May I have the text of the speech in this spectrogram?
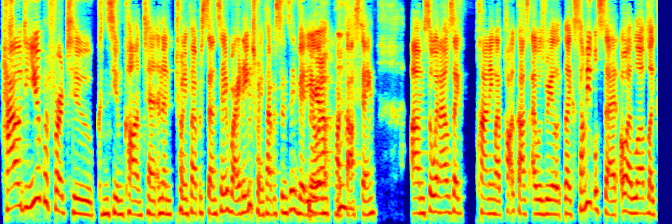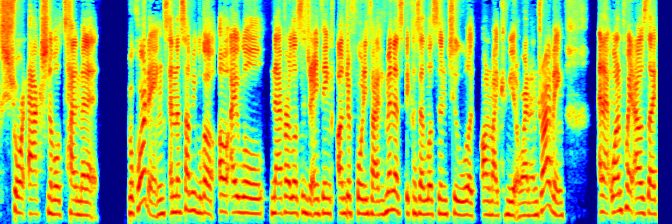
how do you prefer to consume content? And then 25% say writing, 25% say video yeah. and podcasting. Um, so when I was like planning my podcast, I was really like, some people said, Oh, I love like short, actionable 10 minute recordings. And then some people go, Oh, I will never listen to anything under 45 minutes because I listen to like on my commute or when I'm driving. And at one point I was like,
